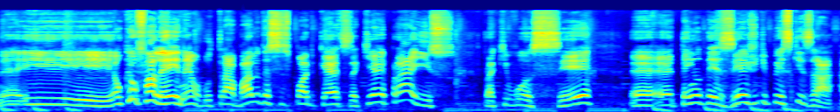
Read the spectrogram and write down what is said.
né? E é o que eu falei, né? O trabalho desses podcasts aqui é para isso, para que você é, é, tenha o desejo de pesquisar.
